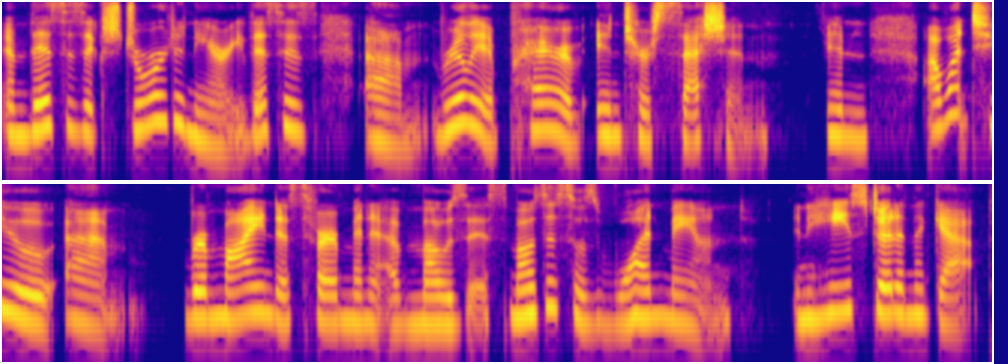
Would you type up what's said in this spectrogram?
And this is extraordinary. This is um, really a prayer of intercession. And I want to um, remind us for a minute of Moses. Moses was one man, and he stood in the gap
